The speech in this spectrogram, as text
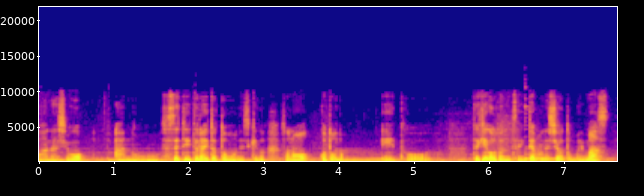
お話をあのさせていただいたと思うんですけどそのことの、えーと出来事についてお話しようと思います。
